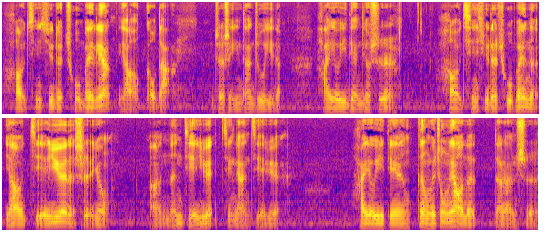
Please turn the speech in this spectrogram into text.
好情绪的储备量要够大，这是应当注意的。还有一点就是，好情绪的储备呢要节约的使用啊，能节约尽量节约。还有一点更为重要的，当然是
